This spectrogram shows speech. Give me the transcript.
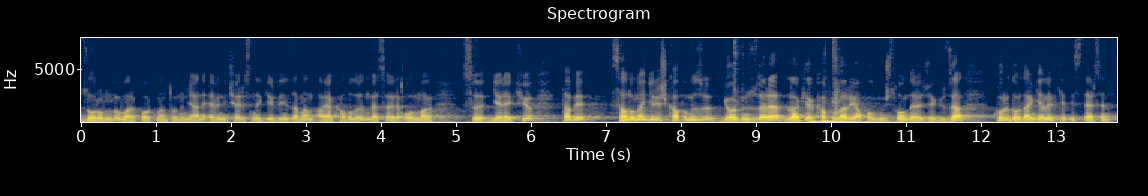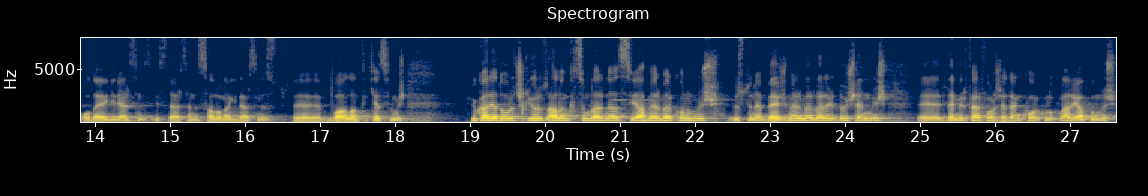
zorunluluğu var portmantonun. Yani evin içerisine girdiğin zaman ayakkabılığın vesaire olması gerekiyor. Tabi salona giriş kapımızı gördüğünüz üzere lake kapılar yapılmış. Son derece güzel. Koridordan gelirken isterseniz odaya girersiniz, isterseniz salona gidersiniz. Ee, bağlantı kesilmiş. Yukarıya doğru çıkıyoruz. Alın kısımlarına siyah mermer konulmuş. Üstüne bej mermerleri döşenmiş. e, demir ferforjeden korkuluklar yapılmış.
